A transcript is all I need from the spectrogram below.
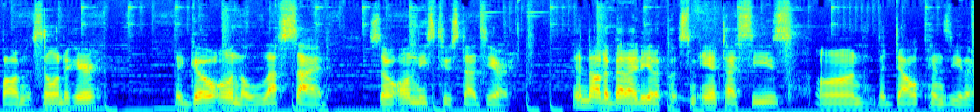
bottom of the cylinder here. They go on the left side, so on these two studs here. And not a bad idea to put some anti-seize on the dowel pins either.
